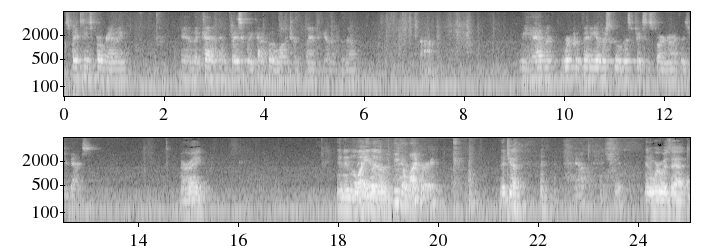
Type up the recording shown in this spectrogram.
space needs programming, and they kind of, and basically kind of put a long-term plan together for them. Uh, We haven't worked with any other school districts as far north as you guys. All right. And in light of, Eagle Library, did you? yeah, And where was that?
